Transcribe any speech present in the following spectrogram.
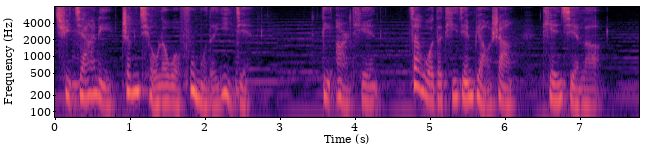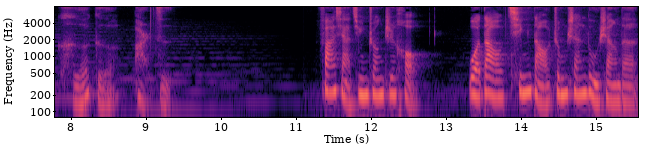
去家里征求了我父母的意见。第二天，在我的体检表上填写了“合格”。二字。发下军装之后，我到青岛中山路上的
